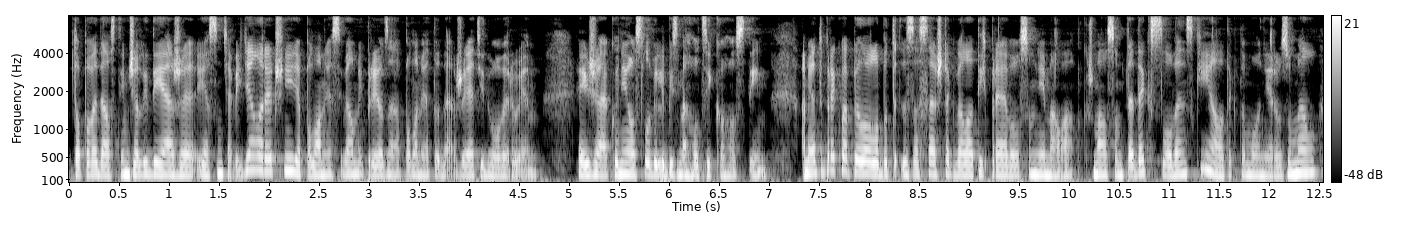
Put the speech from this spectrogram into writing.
to povedal s tým, že Lidia, že ja som ťa videla rečniť a podľa mňa si veľmi prirodzená, podľa mňa to dá, že ja ti dôverujem. Hej, že ako neoslovili by sme hoci koho s tým. A mňa to prekvapilo, lebo t- zase až tak veľa tých prejavov som nemala. Mal som TEDx slovenský, ale tak tomu nerozumel.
